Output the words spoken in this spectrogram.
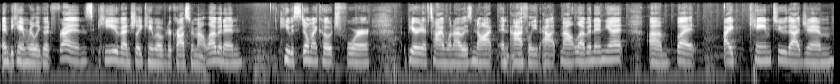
and became really good friends. He eventually came over to CrossFit Mount Lebanon. He was still my coach for period of time when I was not an athlete at Mount Lebanon yet. Um, but I came to that gym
